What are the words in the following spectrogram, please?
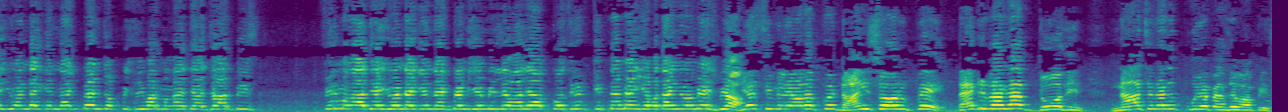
यूएनडाई के नेक बैंड जो पिछली बार मंगाए थे हज़ार पीस, फिर मंगा दिया यूएनडाई के नेक बैंड ये मिलने वाले आपको सिर्फ़ कितने में? ये बताएँगे उमेश भैया। ये सिम मिलने वाला आपको ढाई सौ रूपए। बैटरी बैकअप दो दिन। ना चले तो पूरे पैसे वापिस।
